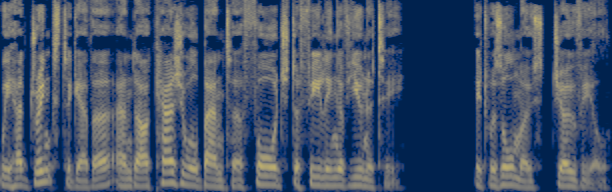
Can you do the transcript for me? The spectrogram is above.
We had drinks together, and our casual banter forged a feeling of unity. It was almost jovial.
